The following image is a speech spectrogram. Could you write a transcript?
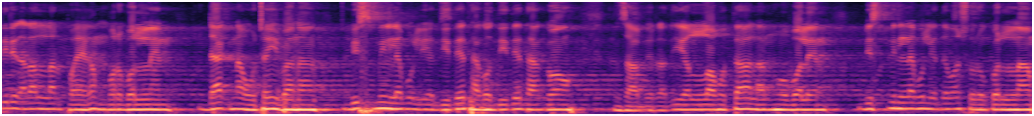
দিলেন। আর আল্লাহর পয়গাম্বর বললেন, ডাক না, উঠাইবা না। বিসমিল্লা বলিয়া দিতে থাকো দিতে থাকো। জাবের রাদি আল্লাহ তালানহু বলেন বিসমিল্লা বলিয়া দেওয়া শুরু করলাম।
